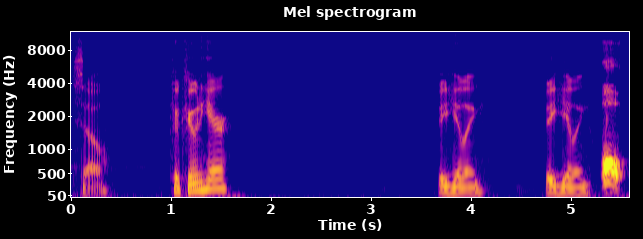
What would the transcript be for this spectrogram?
So, Cocoon here. Big healing. Big healing. Oh!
